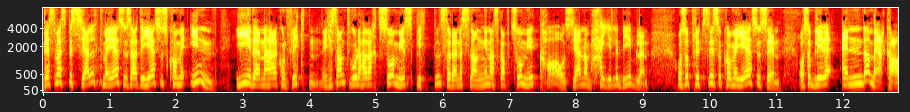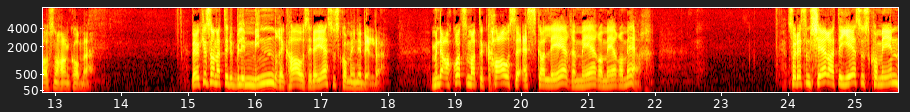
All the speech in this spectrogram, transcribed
Det som er spesielt med Jesus, er at Jesus kommer inn i denne her konflikten. ikke sant? Hvor det har vært så mye splittelse, og denne slangen har skapt så mye kaos gjennom hele Bibelen. Og så plutselig så kommer Jesus inn, og så blir det enda mer kaos når han kommer. Det er jo ikke sånn at det blir mindre kaos idet Jesus kommer inn i bildet. Men det er akkurat som at kaoset eskalerer mer og mer og mer. Så det som skjer er at Jesus kommer inn,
